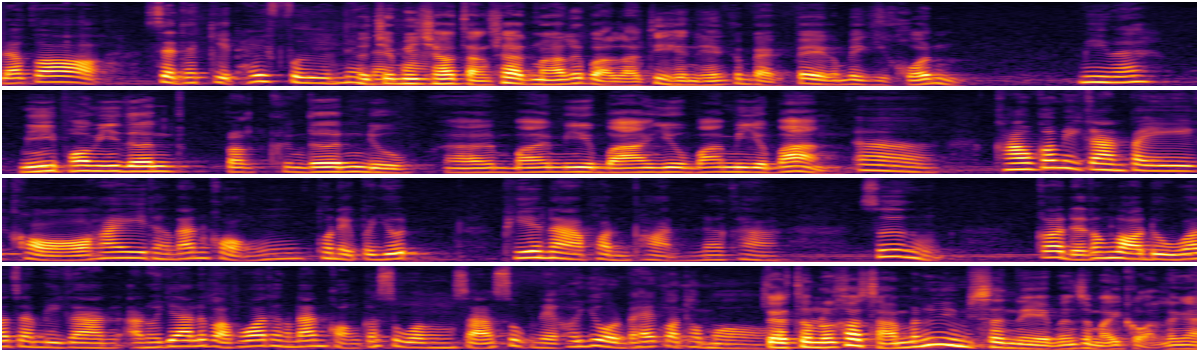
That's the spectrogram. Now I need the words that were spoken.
แล้วก็ เศรษฐกิจให้ฟื้นเนี่ยแต่นะจะมีคะชาวต่างชาติมาหรือเปล่าล่ะที่เห็นเห็นกันแบกเป้กันไม่กี่คน มีไหมมีพอมีเดินเดินอยู่เอ่อมามีบางอยู่บ้างมีอยู่บ้างเออเขาก็มีการไปขอให้ทางด้านของพลเอกประยุทธ์พิจารณาผ่อนผันนะคะ ซึ่ง ก็เดี๋ยวต้องรอดูว่าจะมีการอนุญาตหรือเปล่า เพราะว่าทางด้านของกระทรวงสาธารณสุขเนี่ยเขาโยนไปให้กทม แต่ถนนข้าวสารมันไม่มีเสน่ห์เหมือนสมัยก่อนแล้วไง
